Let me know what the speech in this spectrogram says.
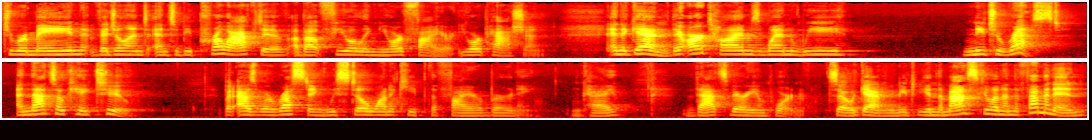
to remain vigilant and to be proactive about fueling your fire, your passion. And again, there are times when we need to rest, and that's okay too. But as we're resting, we still want to keep the fire burning. Okay? That's very important. So, again, we need to be in the masculine and the feminine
